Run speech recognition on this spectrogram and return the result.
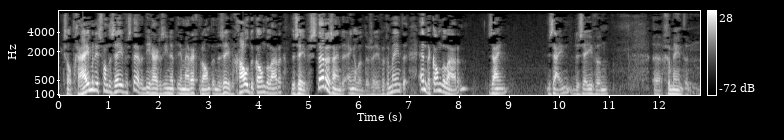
ik zal het geheimenis van de zeven sterren die gij gezien hebt in mijn rechterhand en de zeven gouden kandelaren. De zeven sterren zijn de engelen der zeven gemeenten en de kandelaren zijn, zijn de zeven uh, gemeenten.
